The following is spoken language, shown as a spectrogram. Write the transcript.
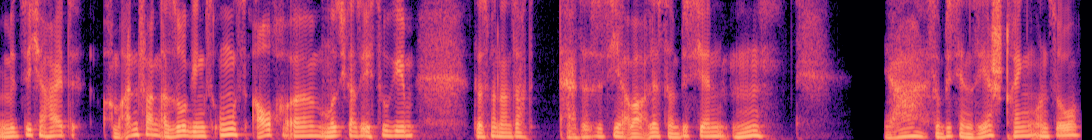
mit Sicherheit am Anfang, also so ging es uns auch, äh, muss ich ganz ehrlich zugeben, dass man dann sagt, ja, das ist hier aber alles so ein bisschen, hm, ja, so ein bisschen sehr streng und so.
